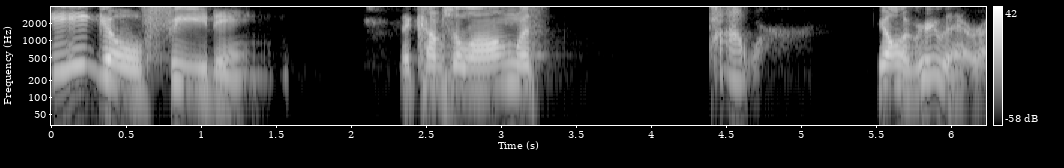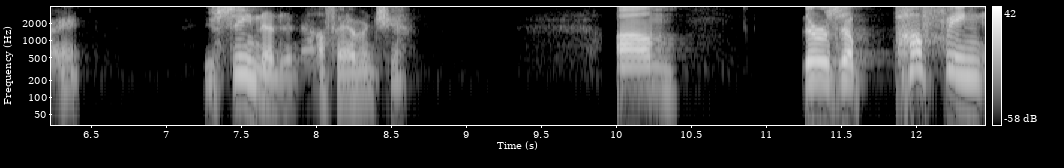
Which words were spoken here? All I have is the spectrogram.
ego feeding that comes along with power. Y'all agree with that, right? You've seen it enough, haven't you? Um, there's a puffing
